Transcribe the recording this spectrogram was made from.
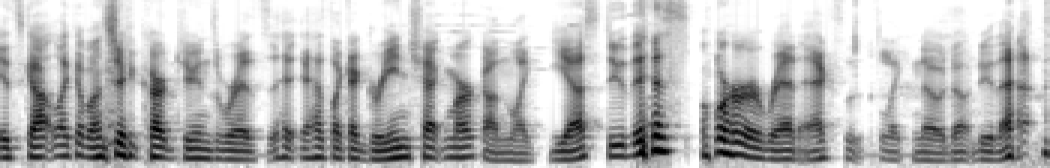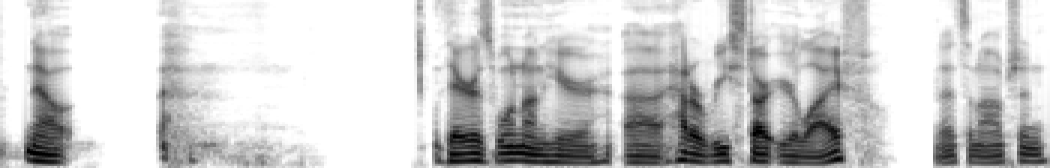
It's got like a bunch of cartoons where it's, it has like a green check mark on like yes, do this, or a red X that's like no, don't do that. Now, there is one on here. Uh, how to restart your life. That's an option.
